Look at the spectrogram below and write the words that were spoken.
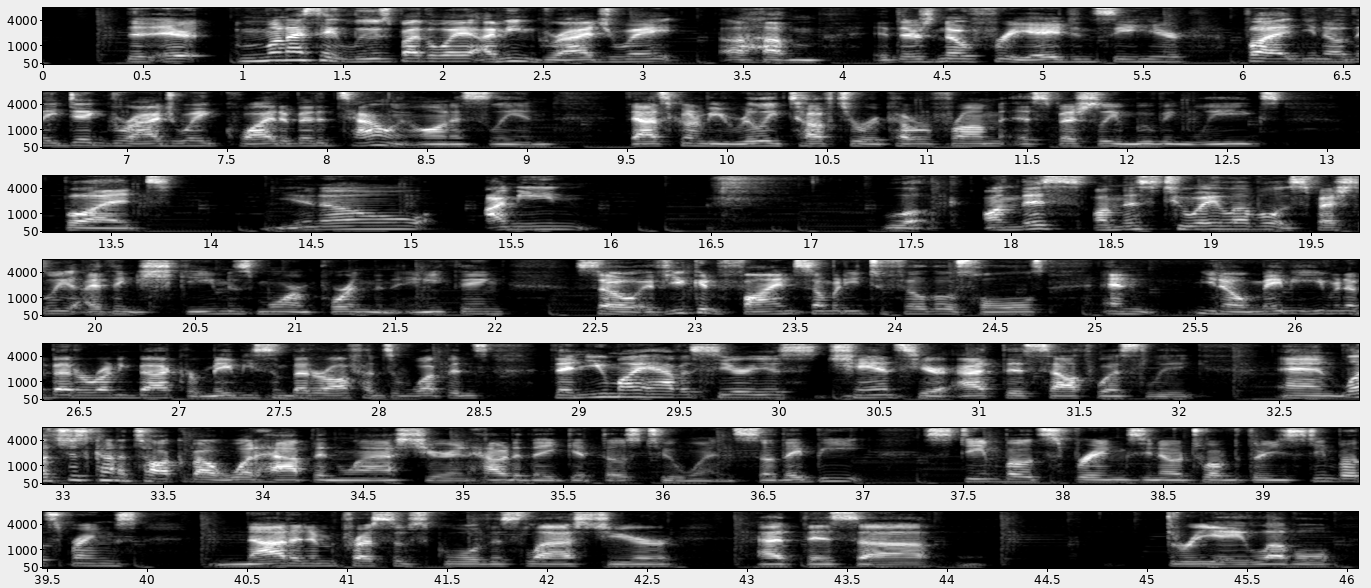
when I say lose, by the way, I mean graduate. Um, there's no free agency here. But, you know, they did graduate quite a bit of talent, honestly, and that's going to be really tough to recover from, especially moving leagues. But, you know, I mean, look, on this on this 2A level, especially, I think scheme is more important than anything. So if you can find somebody to fill those holes and, you know, maybe even a better running back or maybe some better offensive weapons, then you might have a serious chance here at this Southwest League. And let's just kind of talk about what happened last year and how did they get those two wins. So they beat Steamboat Springs, you know, 12 to 3. Steamboat Springs, not an impressive school this last year at this uh, 3A level.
